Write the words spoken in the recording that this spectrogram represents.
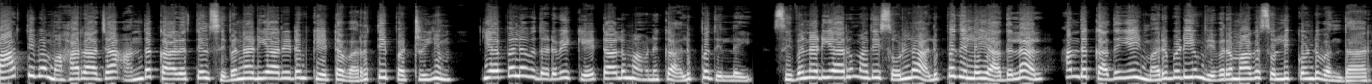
பார்த்திவ மகாராஜா அந்த காலத்தில் சிவனடியாரிடம் கேட்ட வரத்தை பற்றியும் எவ்வளவு தடவை கேட்டாலும் அவனுக்கு அலுப்பதில்லை. சிவனடியாரும் அதை சொல்ல அலுப்பதில்லை ஆதலால் அந்த கதையை மறுபடியும் விவரமாக சொல்லிக் கொண்டு வந்தார்.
